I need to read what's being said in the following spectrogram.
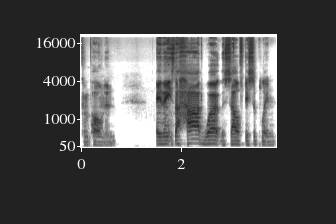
component. And it's the hard work, the self discipline,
